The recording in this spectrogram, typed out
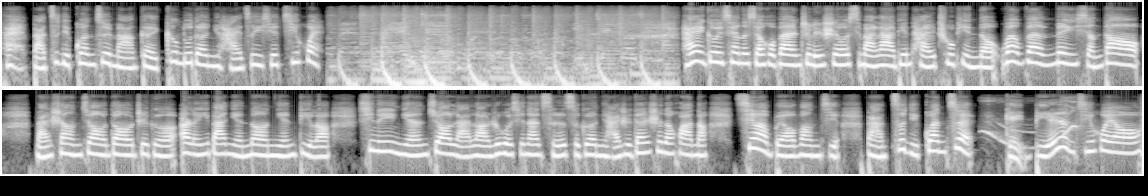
哎，把自己灌醉嘛，给更多的女孩子一些机会。嗨，各位亲爱的小伙伴，这里是由喜马拉雅电台出品的《万万没想到》。马上就要到这个二零一八年的年底了，新的一年就要来了。如果现在此时此刻你还是单身的话呢，千万不要忘记把自己灌醉，给别人机会哦。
